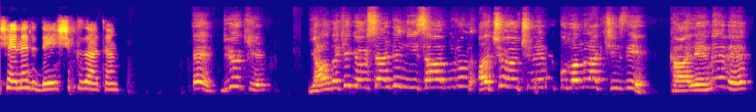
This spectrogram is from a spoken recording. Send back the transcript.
şey nedir? Değişik zaten. Evet, diyor ki yandaki görselde Nisa Nur'un açı ölçülerini kullanarak çizdiği KLM ve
